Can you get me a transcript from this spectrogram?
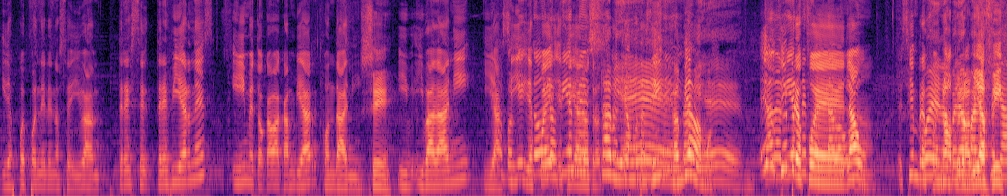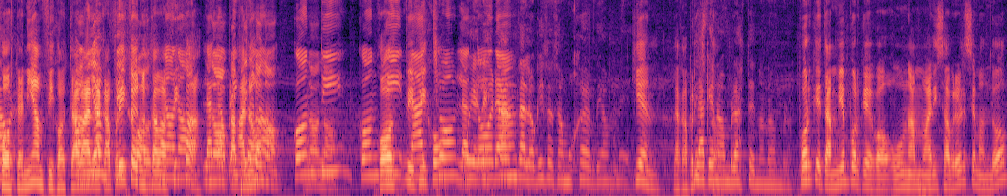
Y después ponerle, no sé, iban tres, tres viernes y me tocaba cambiar con Dani. Sí. Y iba Dani y así, y después ese día el otro. Está ¿No lo bien, así? está Cambiábamos. bien. Eso Cada siempre fue, Lau. Siempre Bueno, fue. No, pero pero había fijos, ahora- tenían fijos. Estaba la Capristo y no estaba no, fija. no, la Capricho no. no. Conti, Conti, Conti Nacho, fijo. la Uy, el Tora. escándalo que hizo esa mujer, Dios mío. ¿Quién? ¿La Capristo? La que nombraste no nombro. Porque también porque una Marisa Abreu se mandó.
